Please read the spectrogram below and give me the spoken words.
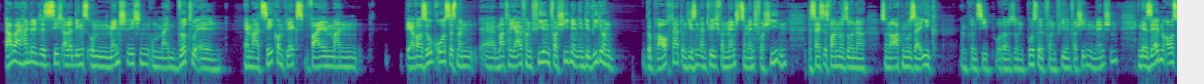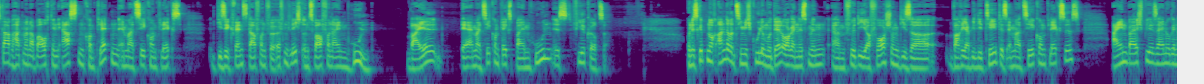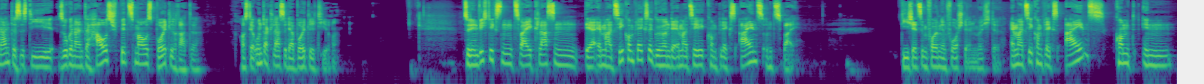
Dabei handelt es sich allerdings um einen menschlichen, um einen virtuellen MHC-Komplex, weil man, der war so groß, dass man äh, Material von vielen verschiedenen Individuen gebraucht hat und die sind natürlich von Mensch zu Mensch verschieden. Das heißt, es war nur so eine, so eine Art Mosaik im Prinzip oder so ein Puzzle von vielen verschiedenen Menschen. In derselben Ausgabe hat man aber auch den ersten kompletten MHC-Komplex, die Sequenz davon veröffentlicht und zwar von einem Huhn, weil der MHC-Komplex beim Huhn ist viel kürzer. Und es gibt noch andere ziemlich coole Modellorganismen ähm, für die Erforschung dieser Variabilität des MHC-Komplexes. Ein Beispiel sei nur genannt, das ist die sogenannte Hausspitzmaus-Beutelratte aus der Unterklasse der Beuteltiere. Zu den wichtigsten zwei Klassen der MHC-Komplexe gehören der MHC-Komplex 1 und 2, die ich jetzt im Folgenden vorstellen möchte. MHC-Komplex 1 kommt in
